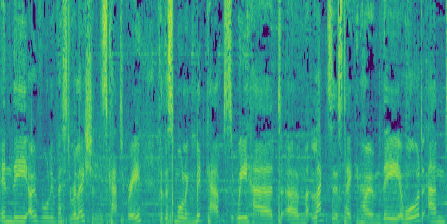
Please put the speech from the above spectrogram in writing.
In the overall investor relations category for the small and mid caps, we had um, taking home the award and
